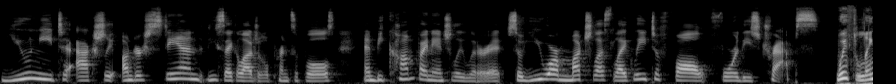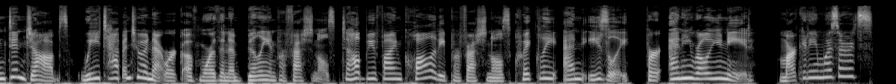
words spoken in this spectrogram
you need to actually understand these psychological principles and become financially literate so you are much less likely to fall for these traps. With LinkedIn Jobs, we tap into a network of more than a billion professionals to help you find quality professionals quickly and easily for any role you need. Marketing wizards?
